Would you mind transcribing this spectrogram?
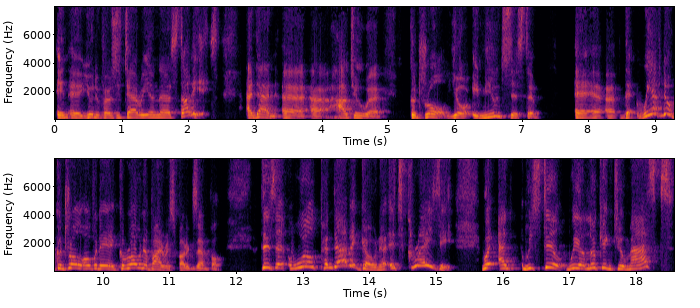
in uh, universitarian uh, studies. And then uh, how to control your immune system. we have no control over the coronavirus, for example. There's a world pandemic going on. It's crazy. We're, and we still, we are looking to masks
